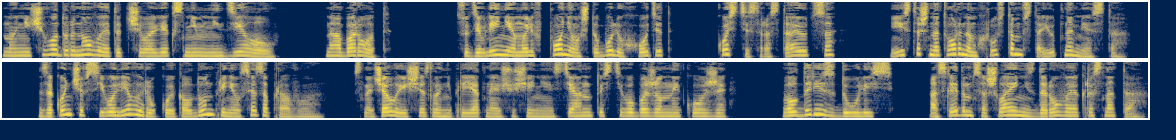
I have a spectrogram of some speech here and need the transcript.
но ничего дурного этот человек с ним не делал. Наоборот. С удивлением эльф понял, что боль уходит, кости срастаются и с тошнотворным хрустом встают на место. Закончив с его левой рукой, колдун принялся за правую. Сначала исчезло неприятное ощущение стянутости в обожженной коже, волдыри сдулись, а следом сошла и нездоровая краснота.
